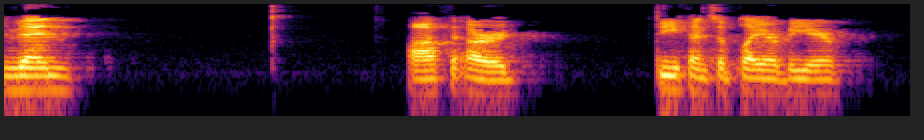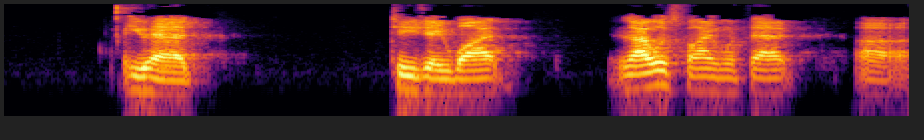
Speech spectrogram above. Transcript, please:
And then off or defensive player of the year, you had T.J. Watt, and I was fine with that. Uh,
